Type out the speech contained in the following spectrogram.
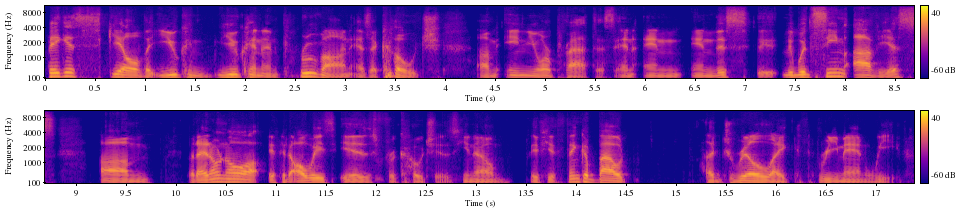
biggest skill that you can you can improve on as a coach um, in your practice. And and and this it would seem obvious um, but I don't know if it always is for coaches. You know, if you think about a drill like three man weave,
